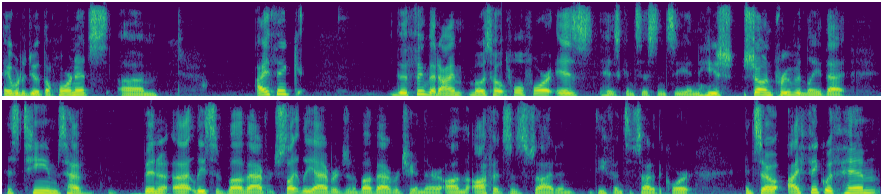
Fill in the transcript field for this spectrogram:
able to do with the Hornets. Um, I think the thing that I'm most hopeful for is his consistency, and he's shown provenly that his teams have been uh, at least above average, slightly average and above average here and there on the offensive side and defensive side of the court. And so I think with him,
